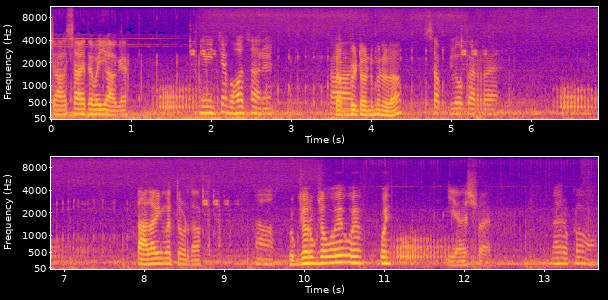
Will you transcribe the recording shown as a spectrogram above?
जहाँ से आए थे वही आ गए नीचे बहुत सारे हैं। कब हाँ, भी टर्न में मिला। सब ग्लो कर रहे हैं। ताला भी मत तोड़ना हाँ। रुक जा रुक जा ओए ओए ओए। यश है मैं रुका हूँ।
